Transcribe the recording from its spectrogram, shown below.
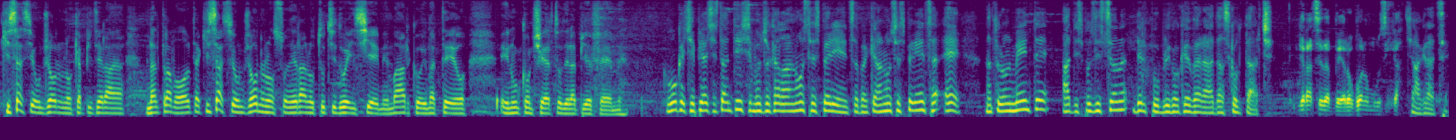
chissà se un giorno non capiterà un'altra volta, chissà se un giorno non suoneranno tutti e due insieme, Marco e Matteo, in un concerto della PFM. Comunque ci piace tantissimo giocare alla nostra esperienza perché la nostra esperienza è naturalmente a disposizione del pubblico che verrà ad ascoltarci. Grazie davvero, buona musica. Ciao, grazie.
